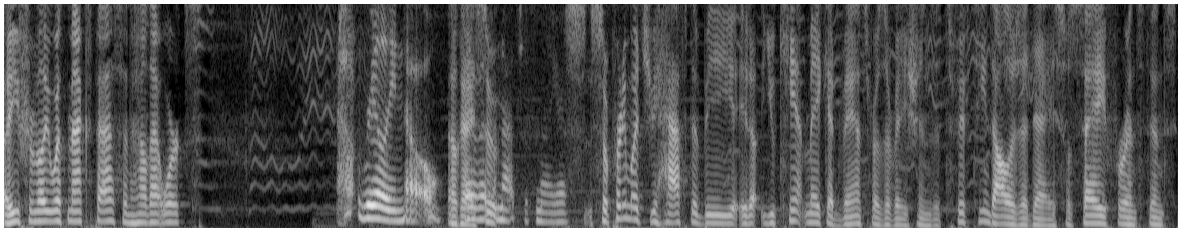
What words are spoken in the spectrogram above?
are you familiar with Max Pass and how that works? Not really, no. Okay, so- I'm not too familiar. So pretty much you have to be it, you can't make advance reservations. It's $15 a day. So say for instance,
